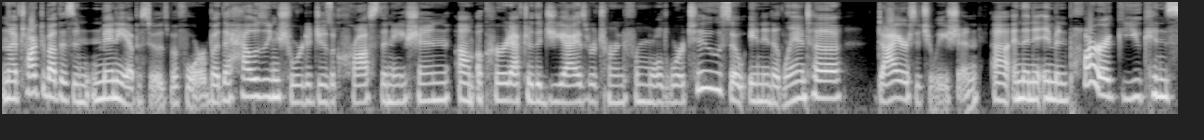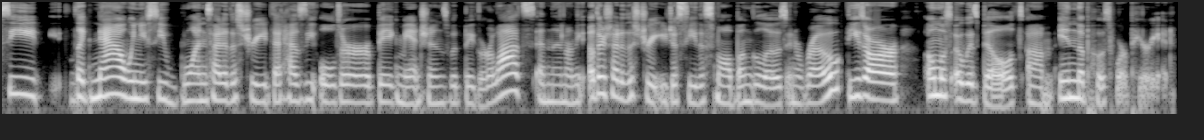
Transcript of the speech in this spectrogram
And I've talked about this in many episodes before, but the housing shortages across the nation um, occurred after the GIs returned from World War II. So in Atlanta, dire situation. Uh, and then in Inman Park, you can see, like now, when you see one side of the street that has the older, big mansions with bigger lots, and then on the other side of the street, you just see the small bungalows in a row. These are almost always built um, in the post war period.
